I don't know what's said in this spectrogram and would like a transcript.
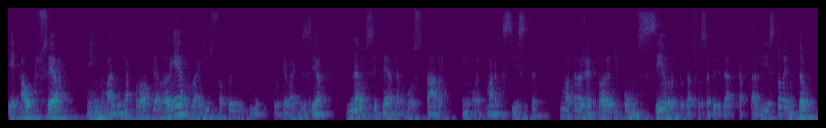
E Althusser, em uma linha própria, leva isso à plenitude, porque vai dizer não se deve apostar, enquanto marxista, numa trajetória de conserto da sociabilidade capitalista ou então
